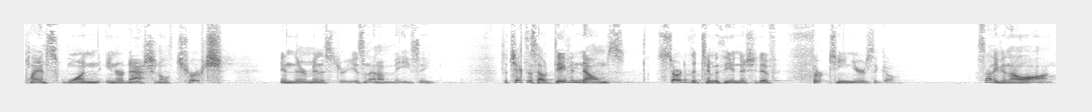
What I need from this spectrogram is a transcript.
plants one international church in their ministry. Isn't that amazing? So check this out. David Nelms started the Timothy Initiative 13 years ago. It's not even that long.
